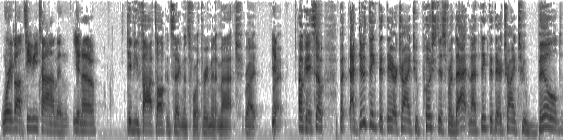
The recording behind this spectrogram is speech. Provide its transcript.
worry about TV time and, you know, give you five talking segments for a three minute match, right? Yep. Right. Okay, so, but I do think that they are trying to push this for that, and I think that they're trying to build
